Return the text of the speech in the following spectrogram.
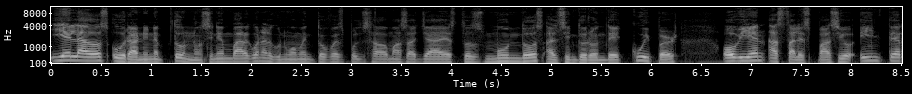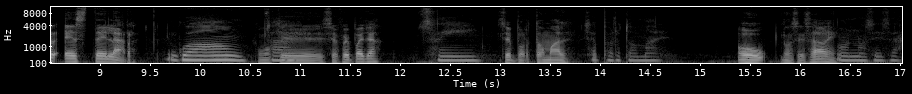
Y helados Urano y Neptuno. Sin embargo, en algún momento fue expulsado más allá de estos mundos al cinturón de Kuiper o bien hasta el espacio interestelar. Guau. Como que se fue para allá, Sí, se portó mal. se portó mal. O no se sabe. O no se sabe.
